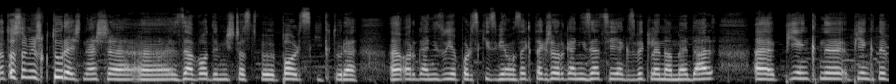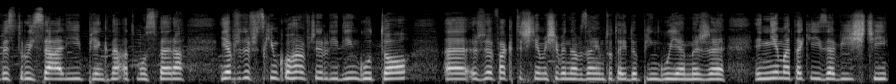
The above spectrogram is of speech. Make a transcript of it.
No to są już któreś nasze e, zawody Mistrzostw Polski, które e, organizuje Polski Związek, także organizacja jak zwykle na medal, e, piękny, piękny wystrój sali, piękna atmosfera. Ja przede wszystkim kocham w cheerleadingu to, że faktycznie my siebie nawzajem tutaj dopingujemy, że nie ma takiej zawiści,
